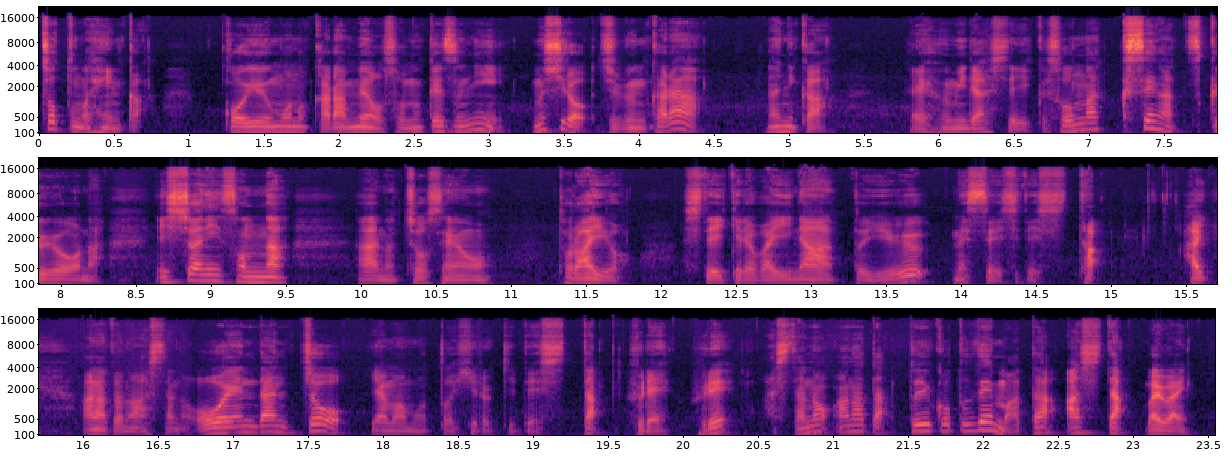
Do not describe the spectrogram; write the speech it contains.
ちょっとの変化、こういうものから目を背けずに、むしろ自分から何か、え踏み出していく、そんな癖がつくような、一緒にそんなあの挑戦を、トライをしていければいいなというメッセージでした。はい。あなたの明日の応援団長、山本博樹でした。ふれふれ、明日のあなた。ということで、また明日。バイバイ。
